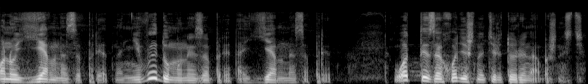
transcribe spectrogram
Оно явно запретно. Не выдуманный запрет, а явно запрет. Вот ты заходишь на территорию набожности.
